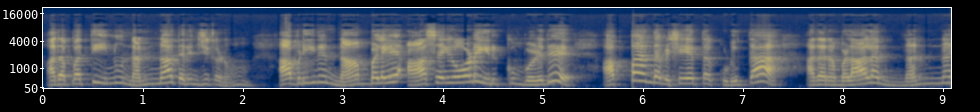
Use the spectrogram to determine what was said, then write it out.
அதை பத்தி இன்னும் நன்னா தெரிஞ்சுக்கணும் அப்படின்னு நாம்பளே ஆசையோட இருக்கும் பொழுது அப்ப அந்த விஷயத்தை கொடுத்தா அதை நம்மளால நன்னா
